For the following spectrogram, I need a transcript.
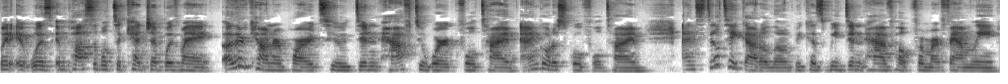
But it was impossible to catch up with my other counterparts who didn't have to work full time and go to school full time and still take out a loan because we didn't have help from our family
